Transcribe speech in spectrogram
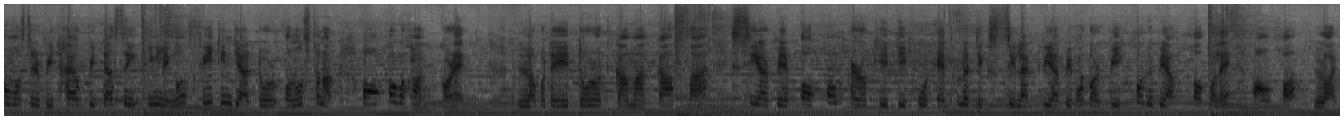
সমষ্টিৰ বিধায়ক বিদ্যা সিং ইংলিঙো ফিট ইণ্ডিয়া দৌৰ অনুষ্ঠানত অংশগ্ৰহণ কৰে। লগতে এই দৌৰত কামা কাছা C R P F Assam আৰক্ষী ডিফু এথলেটিক্স জিলা ক্ৰীড়া বিভাগৰ বিষয়ববীয়াসকলে অংশ লয়।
